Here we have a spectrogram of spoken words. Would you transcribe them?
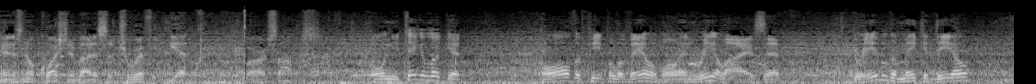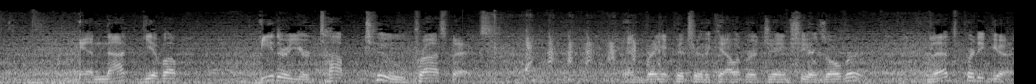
And there's no question about it. It's a terrific get for our Sox. But when you take a look at all the people available and realize that you're able to make a deal and not give up either your top two prospects and bring a pitcher of the caliber of James Shields over, that's pretty good.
